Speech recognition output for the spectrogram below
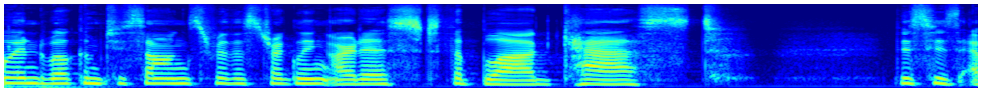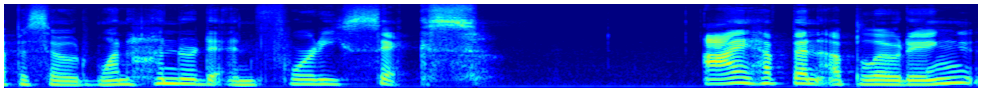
and welcome to Songs for the Struggling Artist, the blogcast. This is episode 146. I have been uploading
